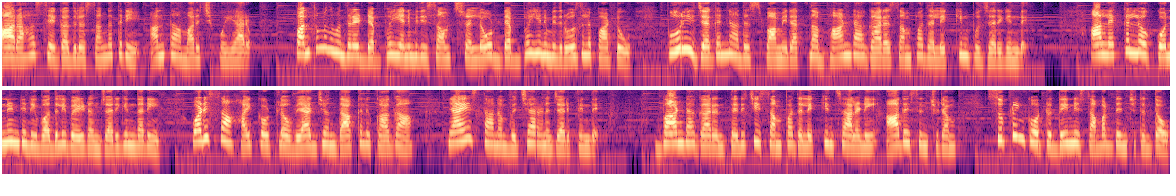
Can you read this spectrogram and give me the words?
ఆ రహస్య గదుల సంగతిని అంతా మరచిపోయారు. పంతొమ్మిది వందల డెబ్బై ఎనిమిది సంవత్సరంలో డెబ్బై ఎనిమిది రోజుల పాటు పూరి జగన్నాథస్వామి రత్న భాండాగార సంపద లెక్కింపు జరిగింది. ఆ లెక్కల్లో కొన్నింటిని వదిలివేయడం జరిగిందని ఒడిశా హైకోర్టులో వ్యాజ్యం దాఖలు కాగా న్యాయస్థానం విచారణ జరిపింది. భాండాగారం తెరిచి సంపద లెక్కించాలని ఆదేశించడం సుప్రీంకోర్టు దీన్ని సమర్థించడంతో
